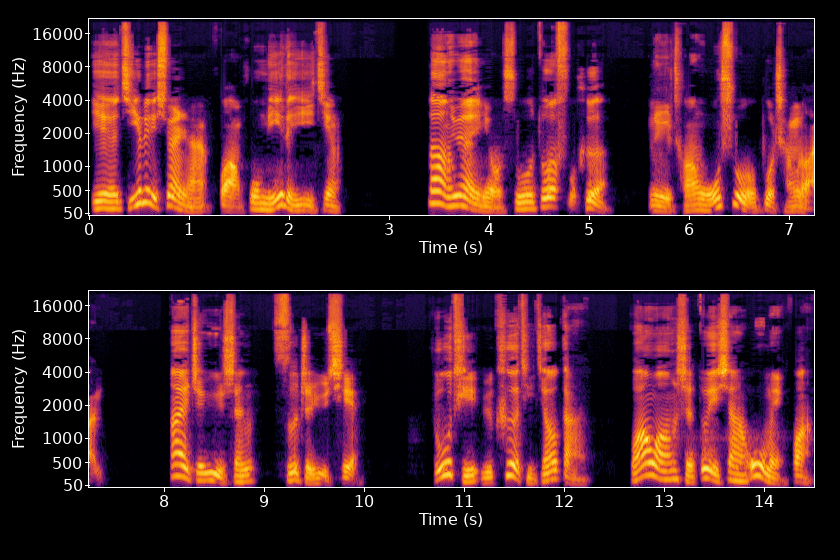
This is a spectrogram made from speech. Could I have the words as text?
也极力渲染恍惚迷离意境。阆苑有书多附鹤，女床无数不成鸾。爱之愈深，思之愈切。主体与客体交感，往往使对象物美化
